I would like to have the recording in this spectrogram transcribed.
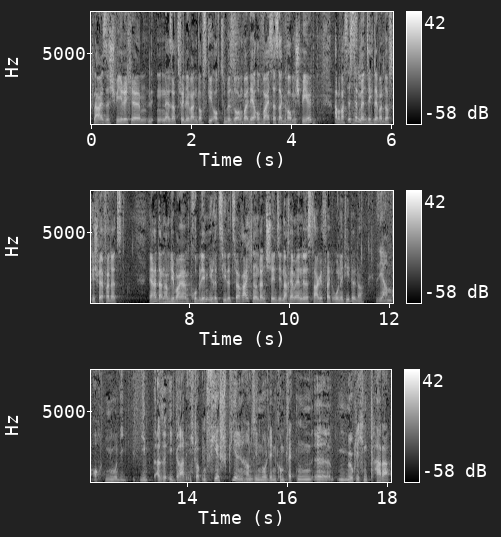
klar ist es schwierig, äh, einen Ersatz für Lewandowski auch zu besorgen, weil der auch weiß, dass er kaum spielt. Aber was ist denn, wenn sich Lewandowski schwer verletzt? Ja, dann haben die Bayern ein Problem, ihre Ziele zu erreichen. Und dann stehen sie nachher am Ende des Tages vielleicht ohne Titel da. Sie haben auch nur die, die also gerade, ich glaube, in vier Spielen haben Sie nur den kompletten äh, möglichen Kader,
